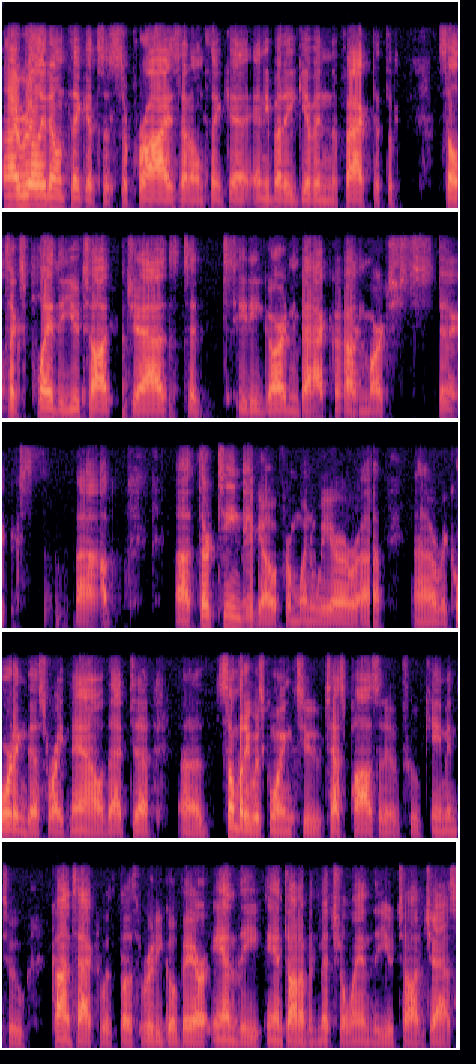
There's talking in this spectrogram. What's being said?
I really don't think it's a surprise. I don't think uh, anybody, given the fact that the Celtics played the Utah Jazz at TD Garden back on March 6th, about uh, 13 days ago from when we are uh, uh, recording this right now, that uh, uh, somebody was going to test positive who came into contact with both Rudy Gobert and the and Donovan Mitchell and the Utah Jazz.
